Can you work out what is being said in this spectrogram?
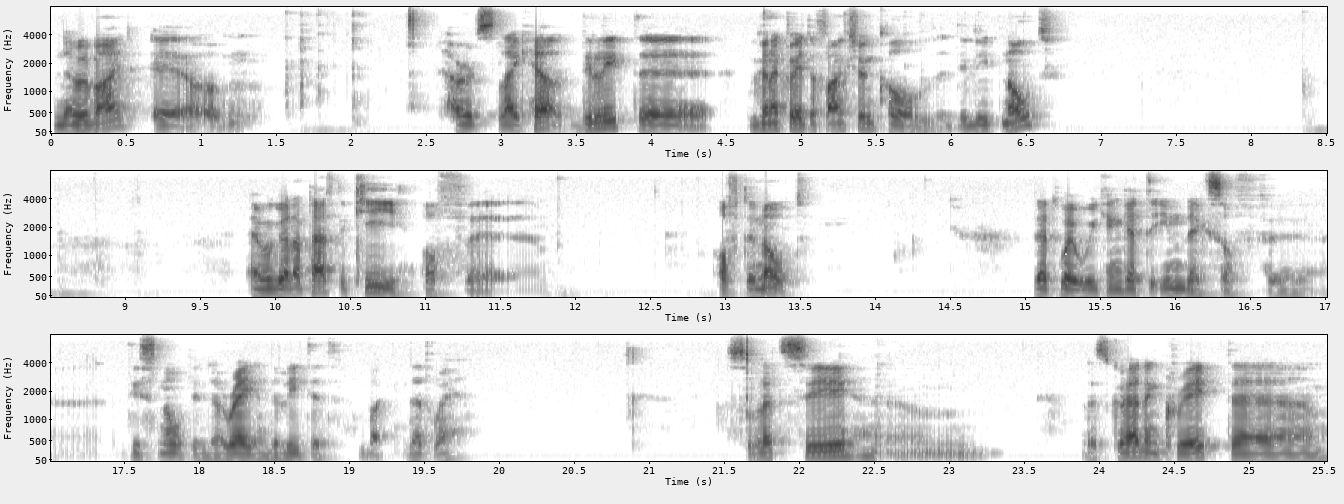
Never mind. Um, hurts like hell. Delete. Uh, we're gonna create a function called delete node, and we're gonna pass the key of uh, of the node. That way we can get the index of uh, this node in the array and delete it. But that way. So let's see. Um, let's go ahead and create the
